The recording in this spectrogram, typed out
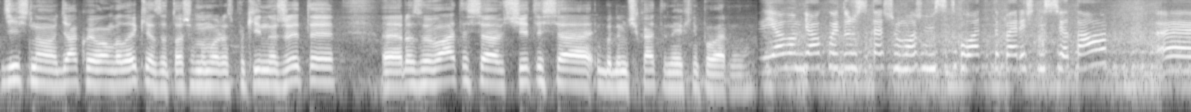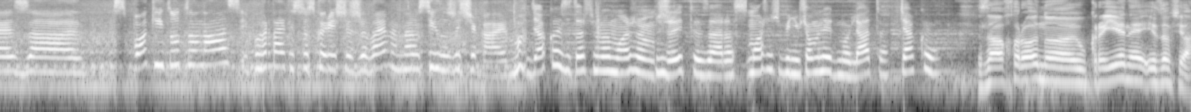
Дійсно, дякую вам велике за те, що ми можемо спокійно жити, е, розвиватися, вчитися. Будемо чекати на їхнє повернення. Я вам дякую дуже за те, що ми можемо відсвяткувати теперішні свята, е, за спокій тут у нас і повертайтеся скоріше живими. Ми усіх дуже чекаємо. Дякую за те, що ми можемо жити зараз. Можемо собі ні в чому не відмовляти. Дякую. За охорону України і за все.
